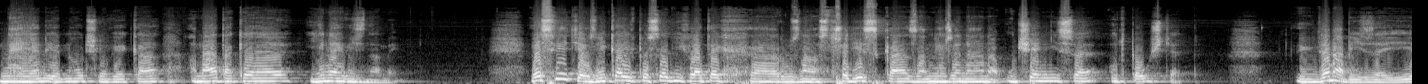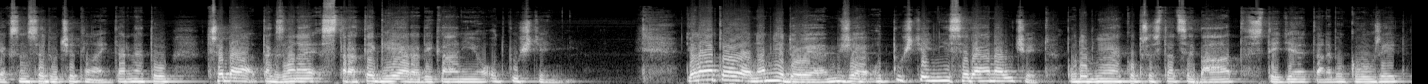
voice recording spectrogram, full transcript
nejen jednoho člověka a má také jiné významy. Ve světě vznikají v posledních letech eh, různá střediska zaměřená na učení se odpouštět. Kde nabízejí, jak jsem se dočetl na internetu, třeba takzvané strategie radikálního odpuštění. Dělá to na mě dojem, že odpuštění se dá naučit, podobně jako přestat se bát, stydět a nebo kouřit,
